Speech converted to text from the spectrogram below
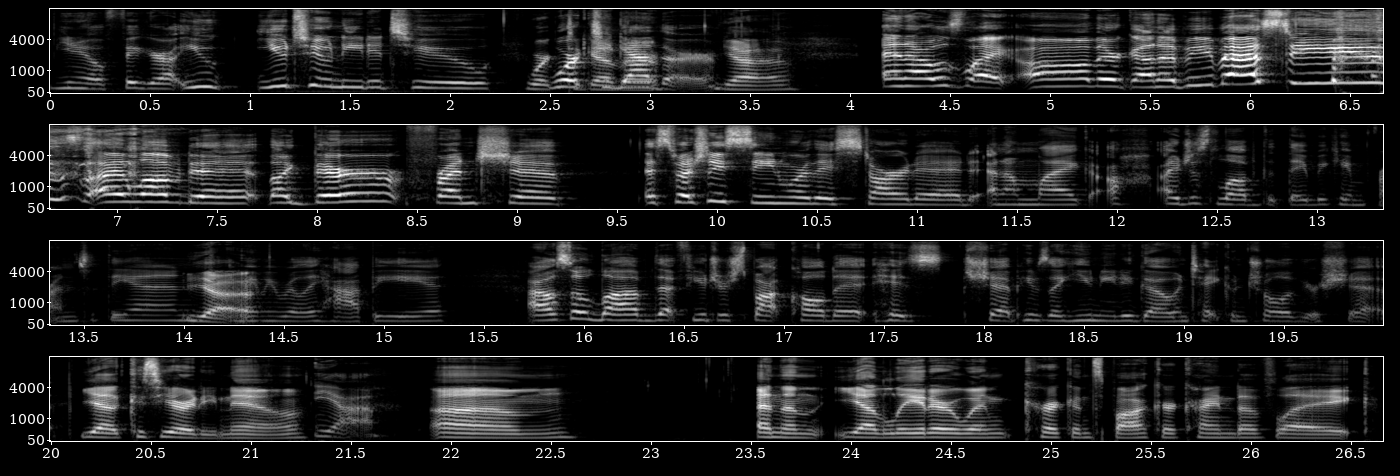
you know, figure out you you two needed to work, together. yeah And I was like, oh, they're gonna be besties. I loved it. Like their friendship, especially scene where they started, and I'm like, oh, I just loved that they became friends at the end. Yeah. It made me really happy. I also loved that Future Spock called it his ship. He was like, you need to go and take control of your ship. yeah because he already knew Yeah. um and then yeah later when kirk and spock are kind of like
